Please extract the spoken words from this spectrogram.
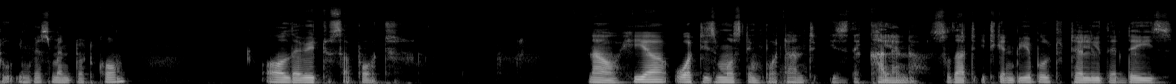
to investment.com all the way to support. Now here what is most important is the calendar so that it can be able to tell you the days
